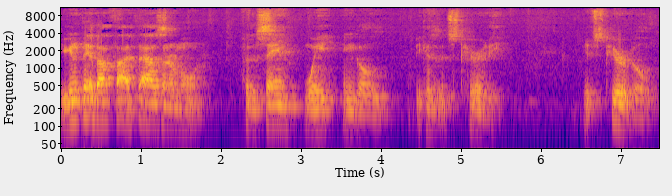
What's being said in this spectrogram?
You're going to pay about 5000 or more for the same weight in gold because of its purity. It's pure gold.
